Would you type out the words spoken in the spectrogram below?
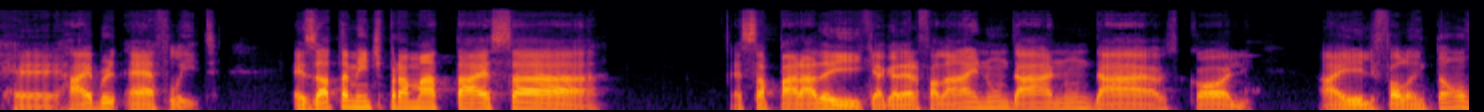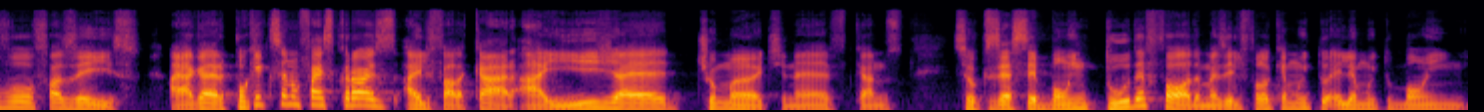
é, Hybrid Athlete, exatamente para matar essa essa parada aí, que a galera fala, ai, não dá, não dá, escolhe. Aí ele falou, então eu vou fazer isso. Aí a galera, por que, que você não faz cross? Aí ele fala, cara, aí já é too much, né? Ficar no... Se eu quiser ser bom em tudo é foda, mas ele falou que é muito, ele é muito bom em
